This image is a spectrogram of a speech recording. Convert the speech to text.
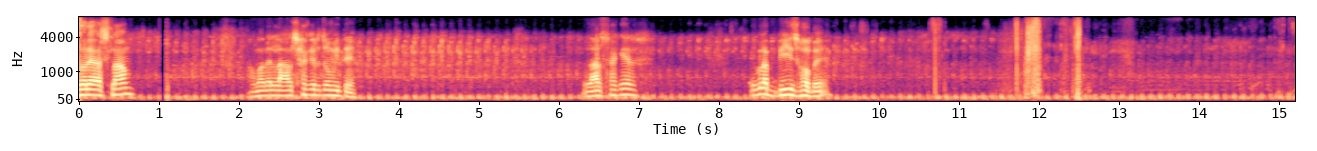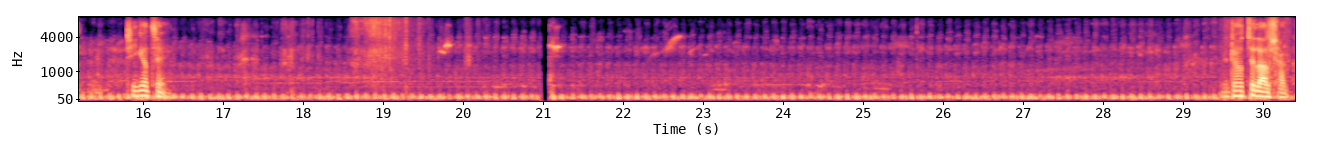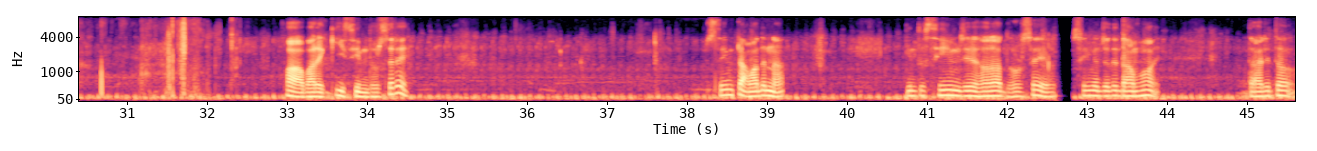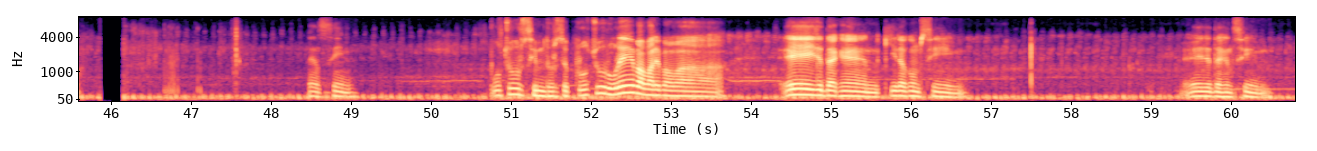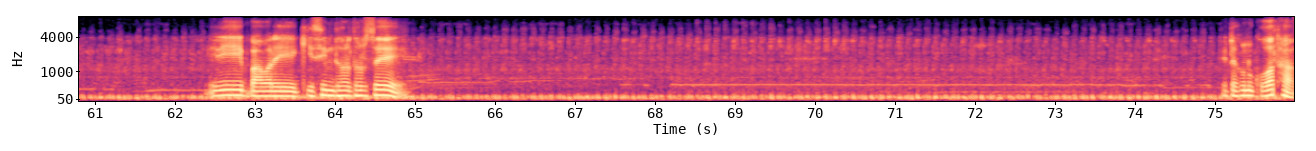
চলে আসলাম আমাদের লাল শাকের জমিতে। লাল শাকের এগুলা বীজ হবে। ঠিক আছে। এটা হচ্ছে লাল শাক। বাবারে, কি সিম ধরছে রে? সিমটা আমাদের না, কিন্তু সিম যে ধরা ধরছে, সিমের যদি দাম হয়, তাহলে তো সিম। প্রচুর সিম ধরছে, প্রচুর, ওরে বাবারে বাবা। এই যে দেখেন কি রকম সিম। এই যে দেখেন সিম। এই বাবারে, কি সিম ধর ধরছে? এটা কোনো কথা?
